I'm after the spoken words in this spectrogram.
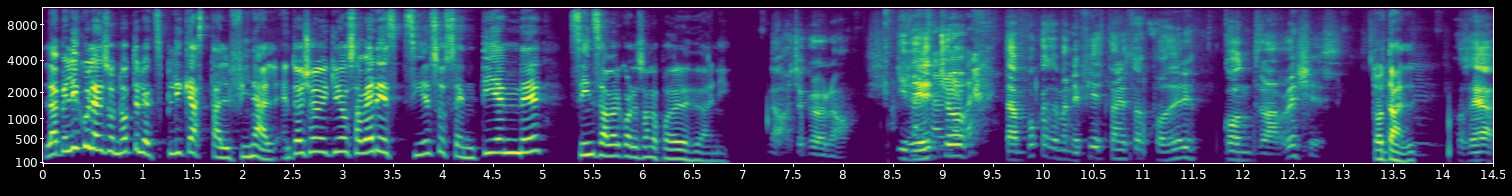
La película eso no te lo explica hasta el final, entonces yo lo que quiero saber es si eso se entiende sin saber cuáles son los poderes de Dani. No, yo creo que no. Y de hecho, tampoco se manifiestan estos poderes contra reyes. Total. O sea,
